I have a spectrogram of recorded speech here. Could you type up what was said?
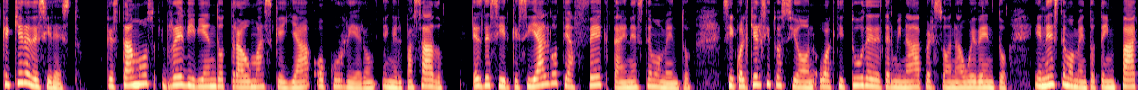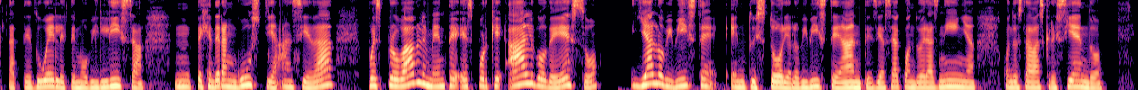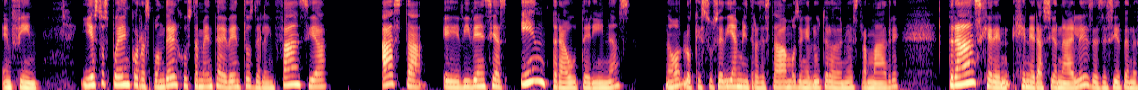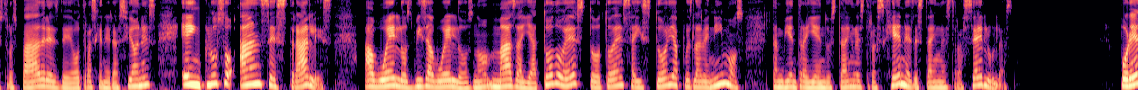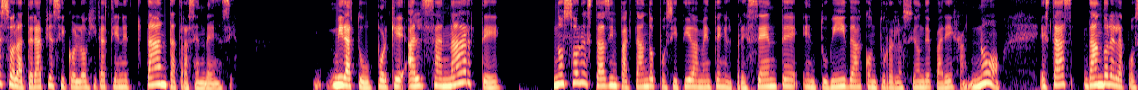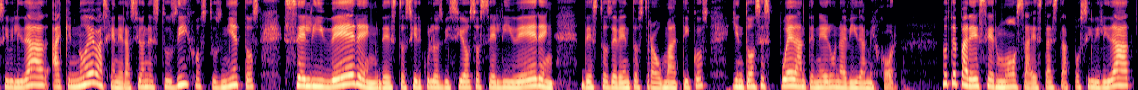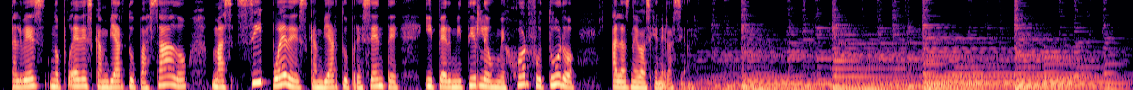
¿Qué quiere decir esto? Que estamos reviviendo traumas que ya ocurrieron en el pasado. Es decir, que si algo te afecta en este momento, si cualquier situación o actitud de determinada persona o evento en este momento te impacta, te duele, te moviliza, mm, te genera angustia, ansiedad, pues probablemente es porque algo de eso ya lo viviste en tu historia, lo viviste antes, ya sea cuando eras niña, cuando estabas creciendo, en fin. Y estos pueden corresponder justamente a eventos de la infancia hasta eh, vivencias intrauterinas, ¿no? lo que sucedía mientras estábamos en el útero de nuestra madre, transgeneracionales, es decir, de nuestros padres, de otras generaciones, e incluso ancestrales, abuelos, bisabuelos, ¿no? Más allá, todo esto, toda esa historia, pues la venimos también trayendo, está en nuestras genes, está en nuestras células. Por eso la terapia psicológica tiene tanta trascendencia. Mira tú, porque al sanarte no solo estás impactando positivamente en el presente, en tu vida, con tu relación de pareja, no, estás dándole la posibilidad a que nuevas generaciones, tus hijos, tus nietos, se liberen de estos círculos viciosos, se liberen de estos eventos traumáticos y entonces puedan tener una vida mejor. ¿No te parece hermosa esta, esta posibilidad? Tal vez no puedes cambiar tu pasado, mas sí puedes cambiar tu presente y permitirle un mejor futuro a las nuevas generaciones.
